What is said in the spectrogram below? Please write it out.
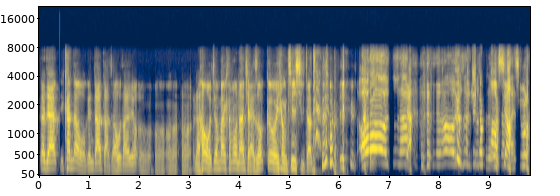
大家一看到我跟大家打招呼，大家就嗯嗯嗯嗯，然后我就麦克风拿起来说：“各位勇气喜大家六名。”哦，是他，哦，就是就是 爆笑出来，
